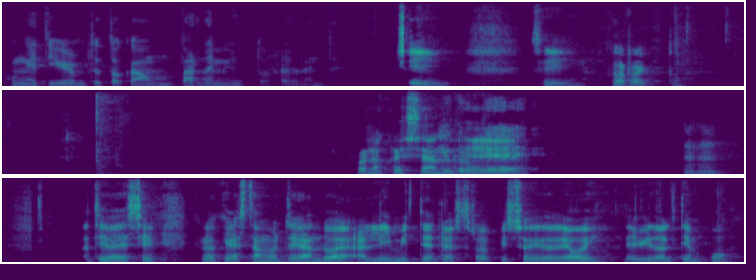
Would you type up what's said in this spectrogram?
con Ethereum te toca un par de minutos realmente. Sí, sí, correcto. Bueno, Cristian, eh, te iba a decir, creo que ya estamos llegando al límite de nuestro episodio de hoy, debido al tiempo.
